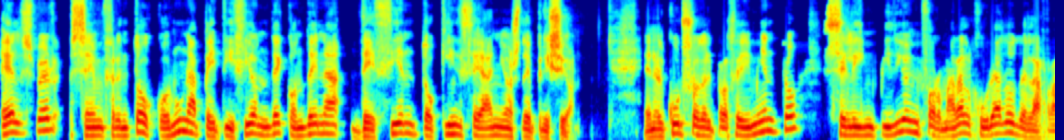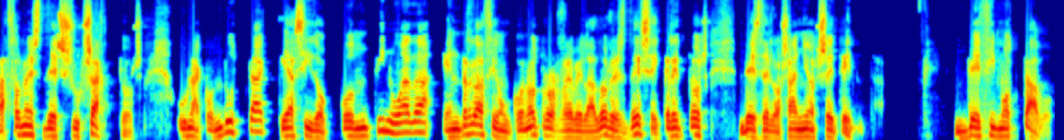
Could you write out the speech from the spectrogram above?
Ellsberg se enfrentó con una petición de condena de 115 años de prisión. En el curso del procedimiento se le impidió informar al jurado de las razones de sus actos, una conducta que ha sido continuada en relación con otros reveladores de secretos desde los años 70. Décimo octavo.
